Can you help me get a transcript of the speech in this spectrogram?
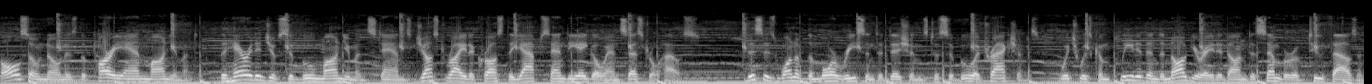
Also known as the Parian Monument, the Heritage of Cebu Monument stands just right across the Yap San Diego Ancestral House. This is one of the more recent additions to Cebu attractions, which was completed and inaugurated on December of 2000.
